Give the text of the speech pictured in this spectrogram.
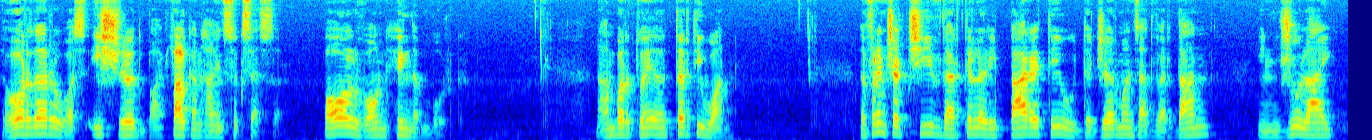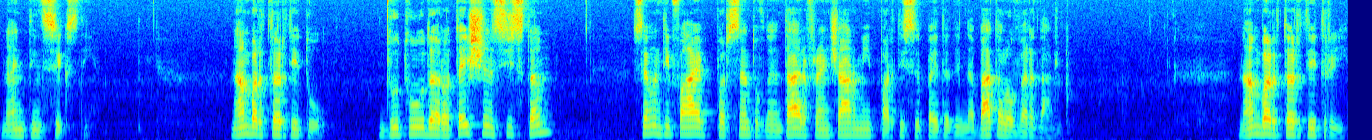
The order was issued by Falkenhayn's successor, Paul von Hindenburg. Number 31. The French achieved artillery parity with the Germans at Verdun in July 1960. Number 32. Due to the rotation system, 75% of the entire French army participated in the Battle of Verdun. Number 33.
